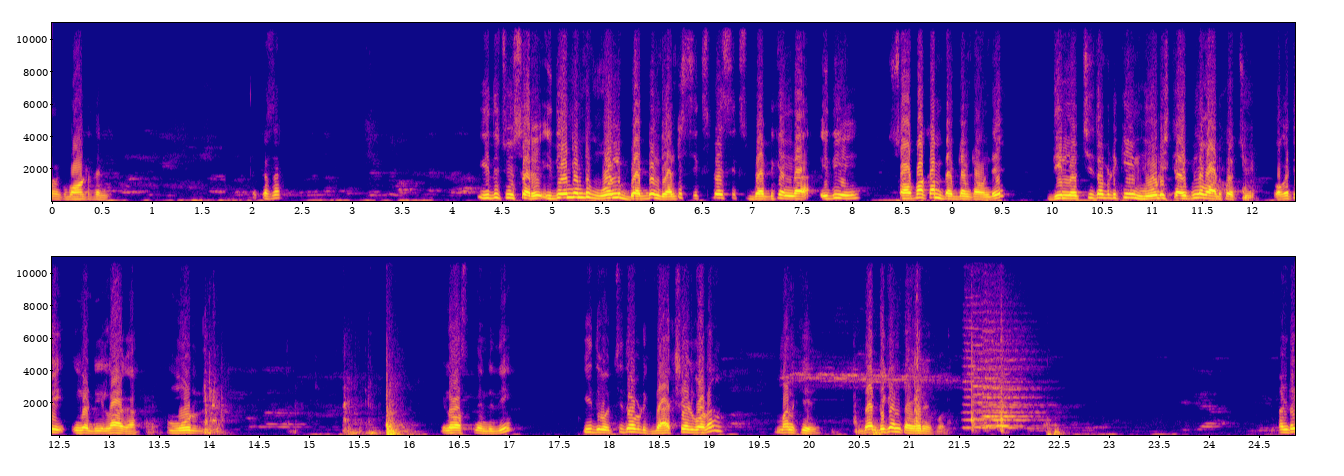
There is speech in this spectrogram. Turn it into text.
మనకు బాగుంటుందండి. ఓకే సార్ ఇది చూసారు. ఇది ఏంటంటే ఓన్లీ బెడ్ అండి. అంటే సిక్స్ బై సిక్స్ బెడ్ కింద ఇది సోఫా కమ్ బెడ్ అంటామండి. దీన్ని వచ్చేటప్పటికి మూడు టైపుల్లో వాడుకోవచ్చు. ఒకటి ఇంకోటి ఇలాగా మూడు. ఇలా వస్తుందండి ఇది. ఇది వచ్చేటప్పటికి బ్యాక్ సైడ్ కూడా మనకి బెడ్ కింద తయారైపోతుంది అంటే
